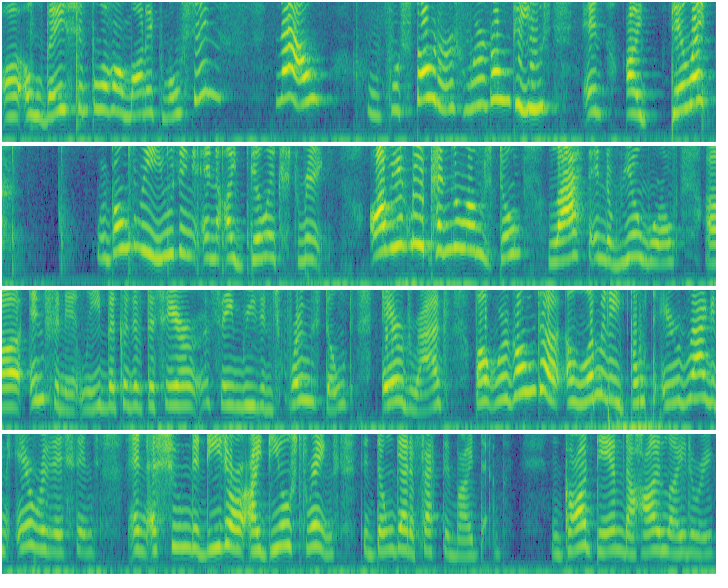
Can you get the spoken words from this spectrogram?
uh, obey simple harmonic motion? Now, for starters, we're going to use an idyllic. We're going to be using an idyllic string. Obviously, pendulums don't last in the real world uh, infinitely because of the sa- same reason springs don't, air drag. But we're going to eliminate both air drag and air resistance and assume that these are ideal strings that don't get affected by them. God damn, the highlightering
